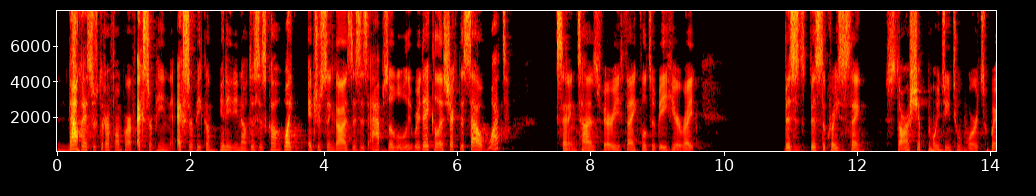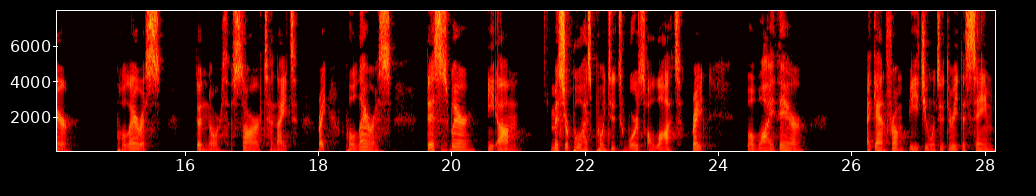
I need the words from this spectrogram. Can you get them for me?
Now guys, there's the fun part of XRP in the XRP community. Now this is called White. Interesting guys, this is absolutely ridiculous. Check this out. What? Exciting times. Very thankful to be here, right? This is this is the craziest thing. Starship pointing towards where? Polaris. The North Star tonight. Right? Polaris. This is where um Mr. Pool has pointed towards a lot, right? But why there? Again from BG123, the same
